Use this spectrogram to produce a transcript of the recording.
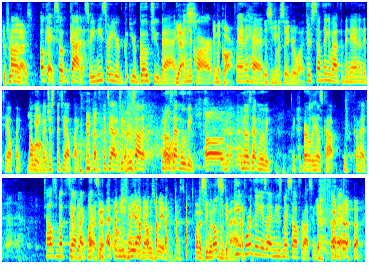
It's really Um, nice. Okay, so got it. So you need sort of your your go-to bag Yes, in the car. in the car. Plan ahead. this is going to save your life. There's something about the banana and the tailpipe. You're oh wait, no, just the tailpipe. just the tail. Who saw that? Who knows Hello. that movie? Um, Who knows that movie? Thank you. Beverly Hills Cop. Go ahead. Tell us about the tailpipe. All right, What's good. I was just waiting. I was waiting. I want to see what else is going to happen. The important thing is I amuse myself, Ross. And go ahead.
